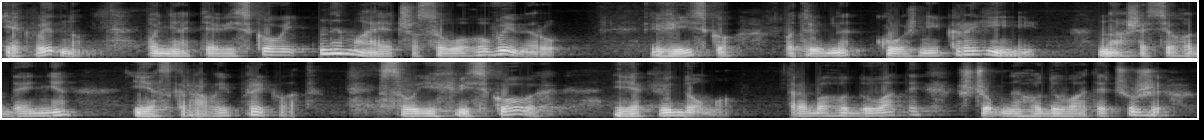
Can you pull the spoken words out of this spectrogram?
Як видно, поняття військовий не має часового виміру. Військо потрібне кожній країні. Наше сьогодення яскравий приклад. Своїх військових, як відомо, треба годувати, щоб не годувати чужих.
